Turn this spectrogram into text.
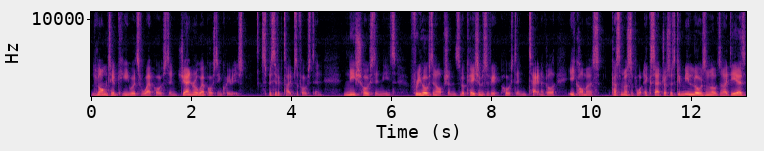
long tail keywords for web hosting, general web hosting queries, specific types of hosting, niche hosting needs, free hosting options, location specific hosting, technical, e-commerce, customer support, etc. So it's giving me loads and loads of ideas.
